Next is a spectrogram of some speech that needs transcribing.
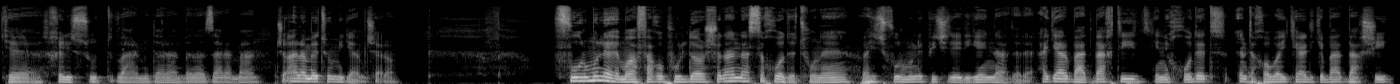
که خیلی سود ور میدارن به نظر من. چون الان بهتون میگم چرا. فرمول موفق و پولدار شدن دست خودتونه و هیچ فرمول پیچیده دیگه ای نداره. اگر بدبختی یعنی خودت انتخابایی کردی که بدبخشی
